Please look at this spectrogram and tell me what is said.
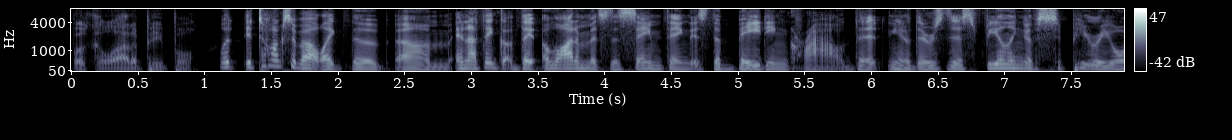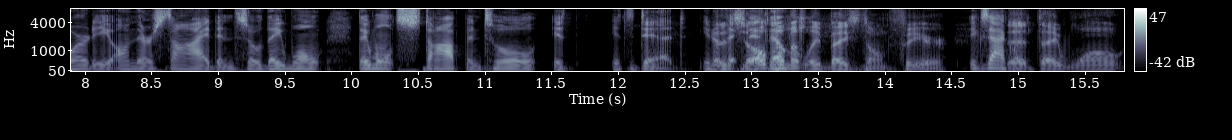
book a lot of people. Well, it talks about like the, um, and I think they, a lot of them it's the same thing. It's the baiting crowd that you know there's this feeling of superiority on their side, and so they won't they won't stop until it it's dead. You know, it's they- they- ultimately based on fear exactly. that they won't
